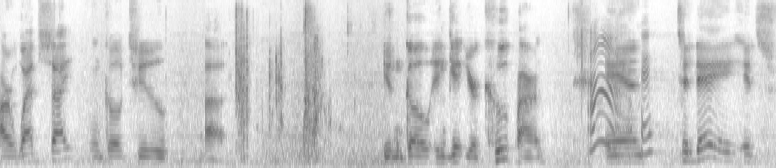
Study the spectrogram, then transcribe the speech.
our website and go to, uh, you can go and get your coupon. Ah, and okay. today it's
